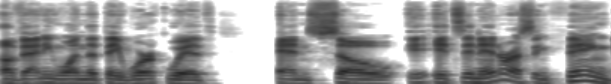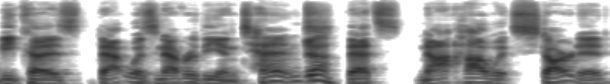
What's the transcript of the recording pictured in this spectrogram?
of anyone that they work with. And so it's an interesting thing because that was never the intent. Yeah. That's not how it started.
